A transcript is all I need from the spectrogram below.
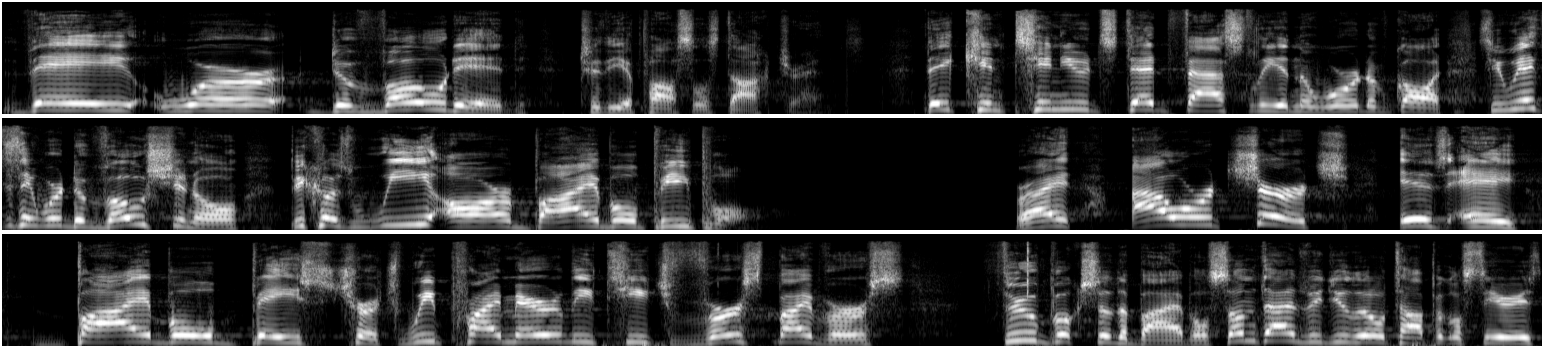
they were devoted to the apostles' doctrines. They continued steadfastly in the word of God. See, we have to say we're devotional because we are Bible people right? Our church is a Bible based church. We primarily teach verse by verse through books of the Bible. Sometimes we do little topical series,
